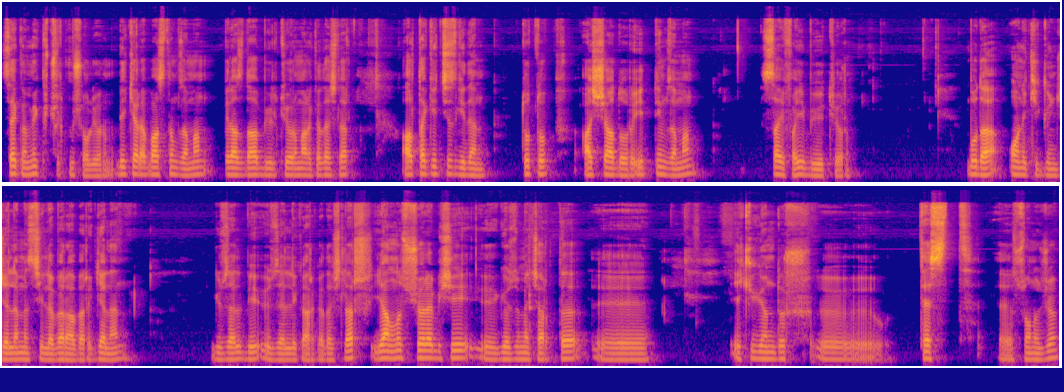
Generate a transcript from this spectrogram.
sekmemi küçültmüş oluyorum. Bir kere bastığım zaman biraz daha büyütüyorum arkadaşlar. Alttaki çizgiden tutup aşağı doğru ittiğim zaman sayfayı büyütüyorum. Bu da 12 güncellemesiyle beraber gelen güzel bir özellik arkadaşlar. Yalnız şöyle bir şey e, gözüme çarptı. E, iki gündür e, test sonucu.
